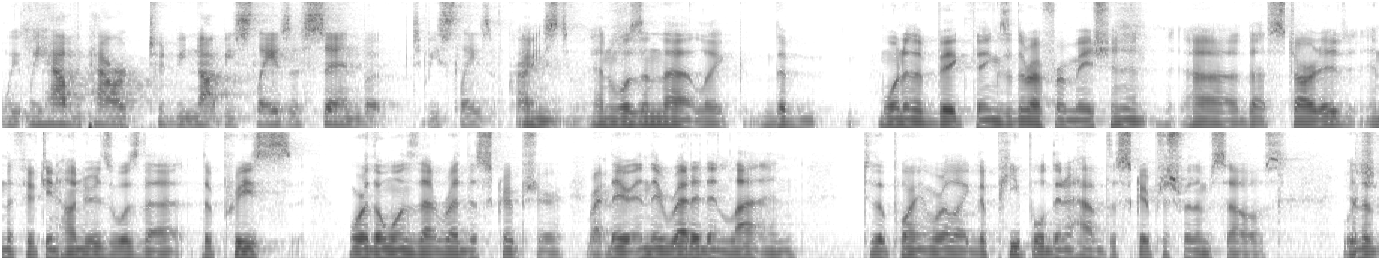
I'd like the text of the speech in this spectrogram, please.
We, we have the power to be not be slaves of sin, but to be slaves of Christ. And, and wasn't that like the one of the big things of the Reformation uh, that started in the 1500s was that the priests were the ones that read the scripture. Right. They and they read it in Latin to the point where like the people didn't have the scriptures for themselves. and, the,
